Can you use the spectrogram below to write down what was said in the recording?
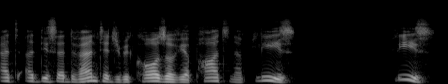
at a disadvantage because of your partner, please, please,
